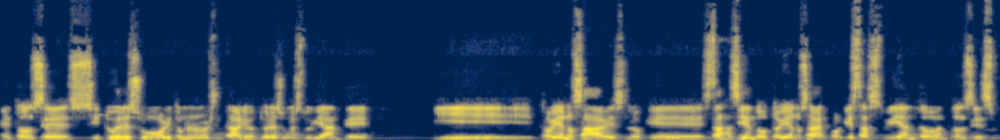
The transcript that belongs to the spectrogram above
Entonces, si tú eres un ahorita un universitario, tú eres un estudiante todavía no sabes lo que estás haciendo, todavía no sabes por qué estás estudiando, entonces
